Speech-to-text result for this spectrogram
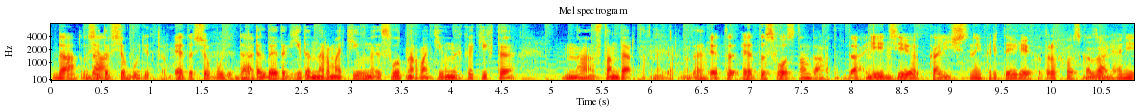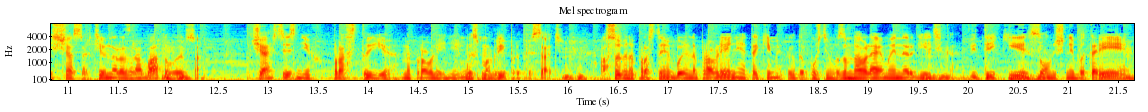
Да, То есть да. это все будет там. Это все будет, да. А тогда это какие-то нормативные, свод нормативных каких-то на стандартов, наверное, да? Это, это свод стандартов, да. Угу. Эти количественные критерии, о которых вы сказали, угу. они сейчас активно разрабатываются. Угу. Часть из них простые направления мы смогли прописать. Угу. Особенно простыми были направления, такими как, допустим, возобновляемая энергетика, угу. ветряки, угу. солнечные батареи. Угу.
